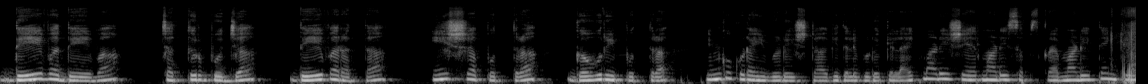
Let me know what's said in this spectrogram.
ದೇವದೇವ, ಚತುರ್ಭುಜ, ದೇವರಥ ಈಶಪುತ್ರ ಗೌರಿಪುತ್ರ. ನಿಮಗೂ ಕೂಡ ಈ ವಿಡಿಯೋ ಇಷ್ಟ ಆಗಿದ್ದಲ್ಲಿ ವಿಡಿಯೋಕ್ಕೆ ಲೈಕ್ ಮಾಡಿ, ಶೇರ್ ಮಾಡಿ, ಸಬ್ಸ್ಕ್ರೈಬ್ ಮಾಡಿ. Thank you.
